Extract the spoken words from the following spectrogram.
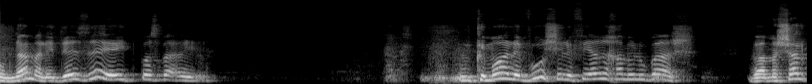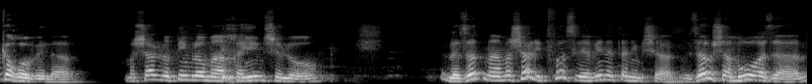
אמנם על ידי זה יתפוס ב... כמו הלבוש שלפי ערך המלובש והמשל קרוב אליו, משל נותנים לו מהחיים שלו, לזאת מהמשל יתפוס ויבין את הנמשל. וזהו שאמרו רז"ל,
